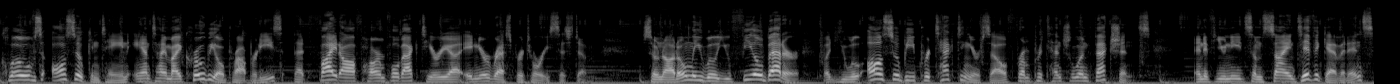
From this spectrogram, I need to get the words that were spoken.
Cloves also contain antimicrobial properties that fight off harmful bacteria in your respiratory system. So not only will you feel better, but you will also be protecting yourself from potential infections. And if you need some scientific evidence,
